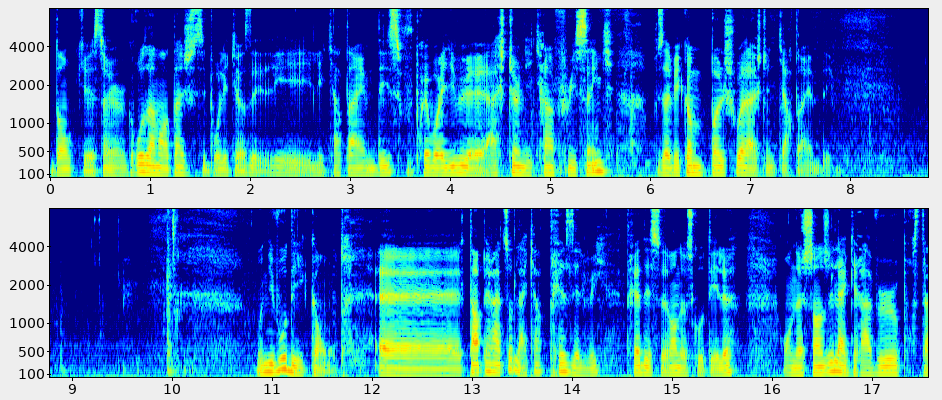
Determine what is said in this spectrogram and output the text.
Donc, euh, c'est un gros avantage ici pour les, cartes AMD. Si vous prévoyez euh, acheter un écran FreeSync, vous avez comme pas le choix d'acheter une carte AMD. Au niveau des contres, euh, température de la carte très élevée, très décevant de ce côté-là. On a changé la gravure pour cette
